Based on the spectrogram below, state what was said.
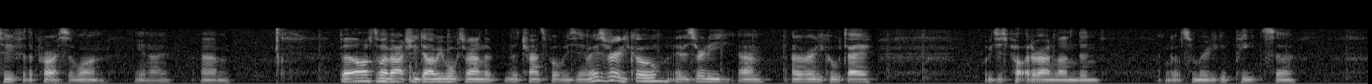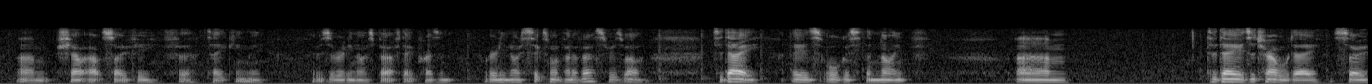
two for the price of one, you know. Um, but after my battery died, we walked around the, the transport museum. It was really cool. It was really um, a really cool day. We just potted around London and got some really good pizza. Um, shout out Sophie for taking me. It was a really nice birthday present. Really nice six month anniversary as well. Today is August the 9th. Um, today is a travel day, so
